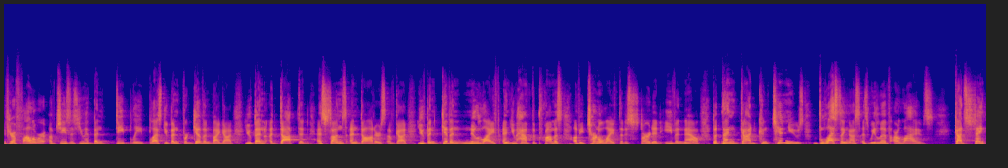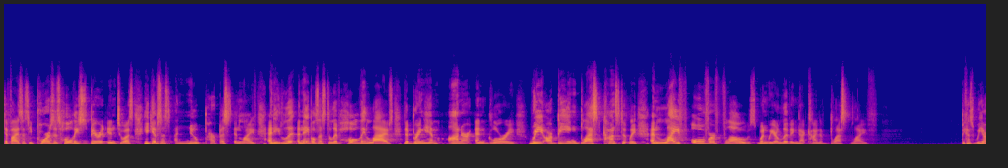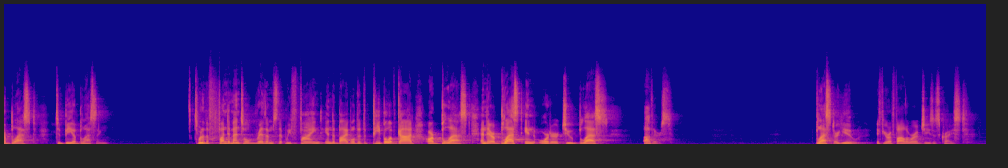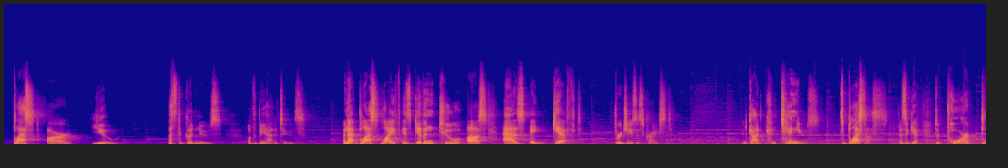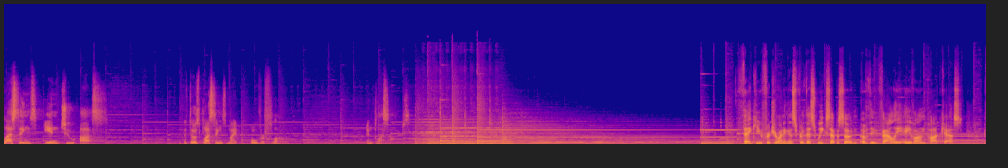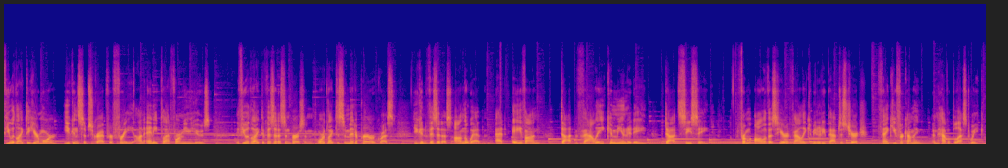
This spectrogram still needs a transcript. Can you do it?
If you're a follower of Jesus, you have been deeply blessed. You've been forgiven by God. You've been adopted as sons and daughters of God. You've been given new life, and you have the promise of eternal life that has started even now. But then God continues blessing us as we live our lives. God sanctifies us. He pours His Holy Spirit into us. He gives us a new purpose in life, and He li- enables us to live holy lives that bring Him honor and glory. We are being blessed constantly, and life overflows when we are living that kind of blessed life. Because we are blessed to be a blessing. It's one of the fundamental rhythms that we find in the Bible that the people of God are blessed, and they are blessed in order to bless others. Blessed are you if you're a follower of Jesus Christ. Blessed are you. That's the good news of the Beatitudes. And that blessed life is given to us as a gift through Jesus Christ. And God continues to bless us as a gift, to pour blessings into us, that those blessings might overflow and bless others. Thank you for joining us for this week's episode of the Valley Avon podcast. If you would like to hear more, you can subscribe for free on any platform you use. If you would like to visit us in person or would like to submit a prayer request, you can visit us on the web at avon.valleycommunity.cc. From all of us here at Valley Community Baptist Church, thank you for coming and have a blessed week.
